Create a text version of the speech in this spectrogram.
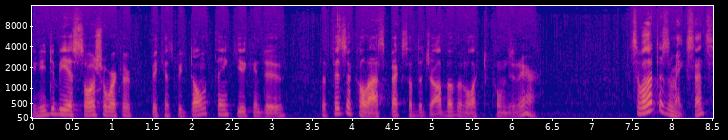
you need to be a social worker because we don't think you can do the physical aspects of the job of an electrical engineer. I said, Well, that doesn't make sense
